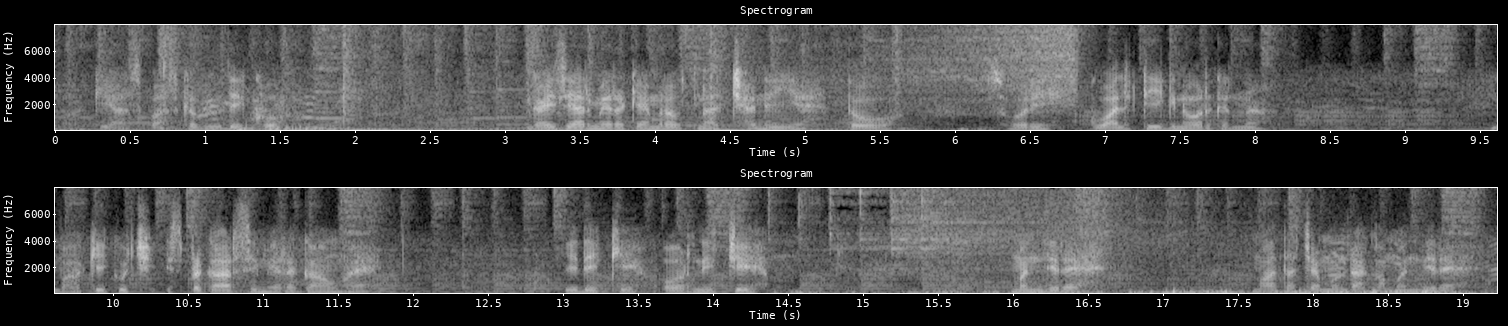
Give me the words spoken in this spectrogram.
बाकी आसपास का व्यू देखो। गाइज़ यार, मेरा कैमरा उतना अच्छा नहीं है तो सॉरी क्वालिटी इग्नोर करना। बाकी कुछ इस प्रकार से मेरा गाँव है। ये देखिए, और नीचे मंदिर है। माता चामुंडा का मंदिर है।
